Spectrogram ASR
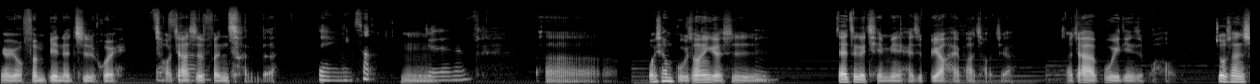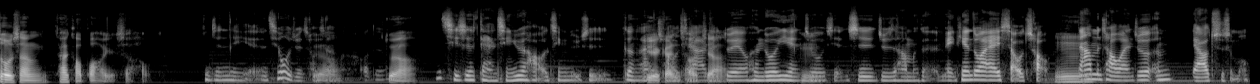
要有分辨的智慧，吵架是分层的，对，没错，嗯，你觉得呢？呃，我想补充一个，是在这个前面，还是不要害怕吵架，吵架不一定是不好的，就算受伤，他搞不好也是好的。真的耶，其实我觉得吵架蛮好的，对啊，其实感情越好的情侣是更爱吵架的，对，有很多研究显示，就是他们可能每天都爱小吵，但他们吵完就嗯，不要吃什么。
